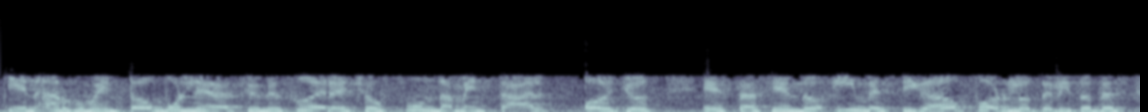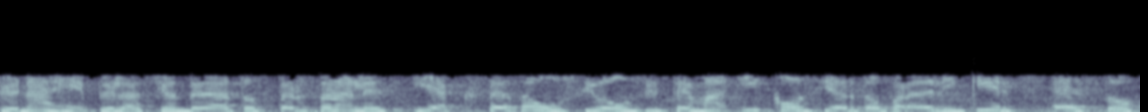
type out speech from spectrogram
quien argumentó vulneración de su derecho fundamental. Hoyos está siendo investigado por los delitos de espionaje, violación de datos personales y acceso abusivo a un sistema y concierto para delinquir. Esto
